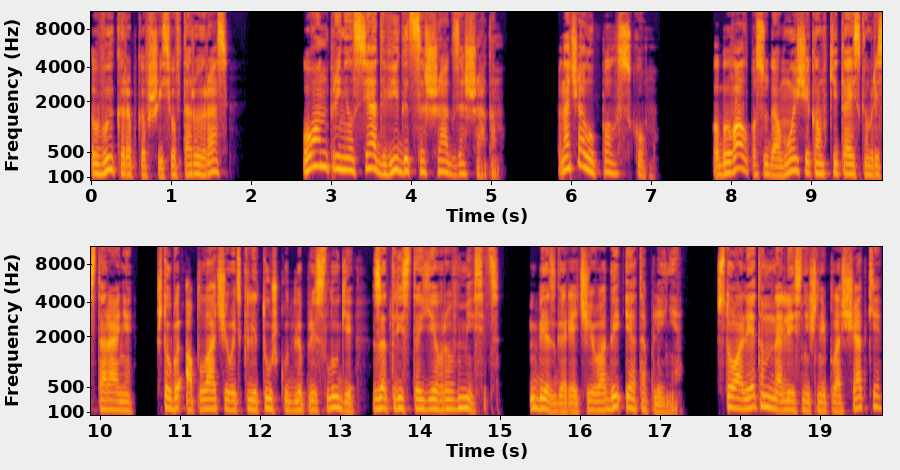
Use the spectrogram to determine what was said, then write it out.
Выкарабкавшись во второй раз, он принялся двигаться шаг за шагом. Поначалу ползком. Побывал посудомойщиком в китайском ресторане, чтобы оплачивать клетушку для прислуги за 300 евро в месяц, без горячей воды и отопления, с туалетом на лестничной площадке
